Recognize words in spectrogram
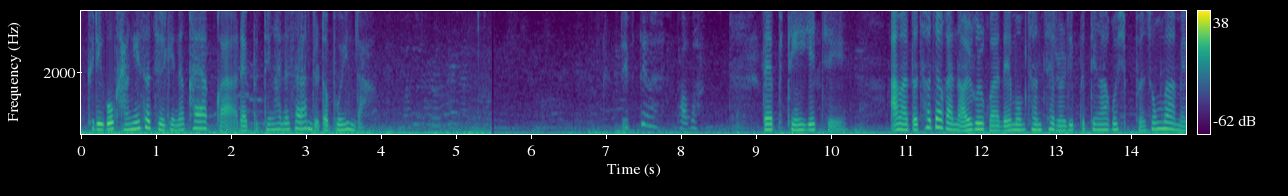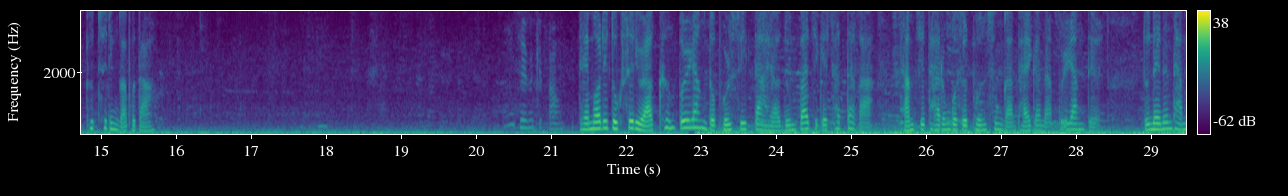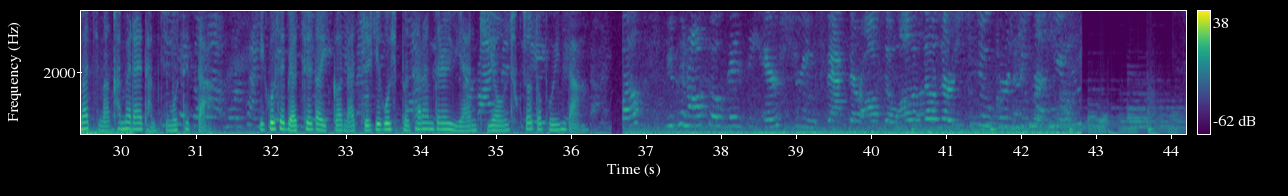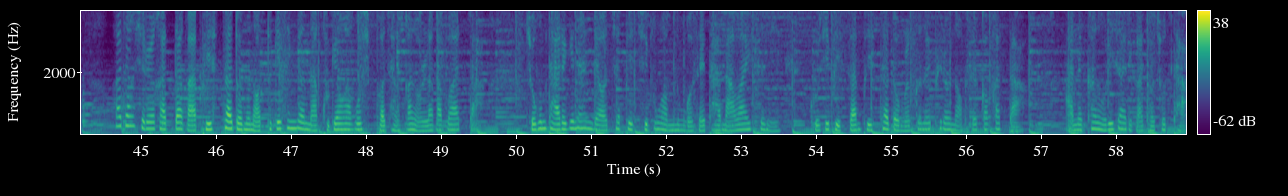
그리고 강에서 즐기는 카약과 래프팅 하는 사람들도 보인다. 리프팅 봐봐. 래프팅이겠지. 아마도 처져간 얼굴과 내 몸 전체를 리프팅하고 싶은 속마음의 표출인가 보다. 음, 재밌겠다. 대머리 독수리와 큰 뿔량도 볼 수 있다 하여 눈 빠지게 찾다가 잠시 다른 곳을 본 순간 발견한 뿔량들. 눈에는 담았지만 카메라에 담지 못했다. 이곳에 며칠 더 있거나 즐기고 싶은 사람들을 위한 귀여운 숙소도 보인다. You can also rent the airstreams back there also. All of those are super, super cute. 화장실을 갔다가 비스타돔은 어떻게 생겼나 구경하고 싶어 잠깐 올라가 보았다. 조금 다르긴 한데 어차피 지붕 없는 곳에 다 나와 있으니 굳이 비싼 비스타돔을 끊을 필요는 없을 것 같다. 아늑한 우리 자리가 더 좋다.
